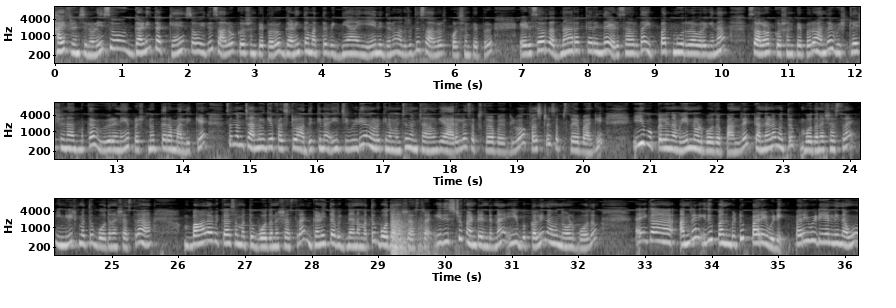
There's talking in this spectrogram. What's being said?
Hi friends ನೋಡಿ. So ಗಣಿತಕ್ಕೆ so ಇದು ಸಾಲೋಡ್ ಕ್ವಶನ್ ಪೇಪರು ಗಣಿತ ಮತ್ತು ವಿಜ್ಞಾನ ಏನಿದೆಯೋ ಅದರದ್ದು ಸಾಲೋಡ್ ಕ್ವಶನ್ ಪೇಪರು ಎರಡು ಸಾವಿರದ ಹದಿನಾರಕ್ಕರಿಂದ ಎರಡು ಸಾವಿರದ ಇಪ್ಪತ್ತ್ಮೂರರವರೆಗಿನ ಸಾಲೋಡ್ ಕ್ವಶನ್ ಪೇಪರು ಅಂದರೆ ವಿಶ್ಲೇಷಣಾತ್ಮಕ ವಿವರಣೆಯ ಪ್ರಶ್ನೋತ್ತರ ಮಾಲಿಕೆ. ಸೊ ನಮ್ಮ ಚಾನಲ್ಗೆ ಫಸ್ಟು ಅದಕ್ಕಿಂತ ಈ ಚಿ ವಿಡಿಯೋ ನೋಡೋಕ್ಕಿಂತ ಮುಂಚೆ ನಮ್ಮ ಚಾನಲ್ಗೆ ಯಾರೆಲ್ಲ ಸಬ್ಸ್ಕ್ರೈಬ್ ಆಗಿಲ್ವೋ ಫಸ್ಟ್ ಸಬ್ಸ್ಕ್ರೈಬ್ ಆಗಿ. ಈ ಬುಕ್ಕಲ್ಲಿ ನಾವು ಏನು ನೋಡ್ಬೋದಪ್ಪ ಅಂದರೆ ಕನ್ನಡ ಮತ್ತು ಬೋಧನಾಶಾಸ್ತ್ರ ಇಂಗ್ಲೀಷ್ ಮತ್ತು ಬೋಧನಾಶಾಸ್ತ್ರ. ಬಾಲ ವಿಕಾಸ ಮತ್ತು ಬೋಧನಾಶಾಸ್ತ್ರ, ಗಣಿತ ವಿಜ್ಞಾನ ಮತ್ತು ಬೋಧನಾಶಾಸ್ತ್ರ. ಇದಿಷ್ಟು ಕಂಟೆಂಟನ್ನು ಈ ಬುಕ್ಕಲ್ಲಿ ನಾವು ನೋಡ್ಬೋದು. ಈಗ ಅಂದರೆ ಇದು ಬಂದುಬಿಟ್ಟು ಪರಿವಿಡಿ. ಪರಿವಿಡಿಯಲ್ಲಿ ನಾವು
